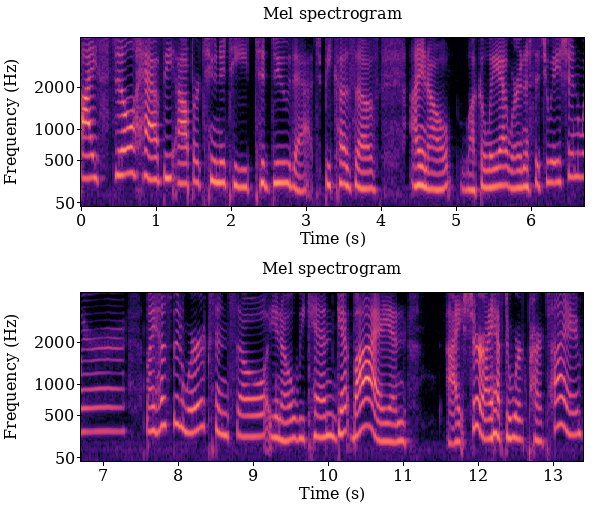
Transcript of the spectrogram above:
I still have the opportunity to do that because of, I know, luckily uh, we're in a situation where my husband works. And so, you know, we can get by. And I sure I have to work part time,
